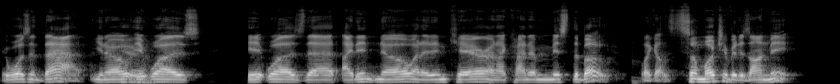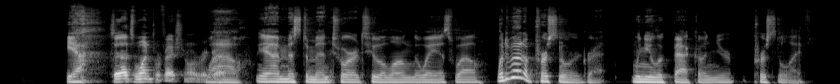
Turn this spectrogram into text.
it wasn't that. You know, yeah. it was it was that I didn't know and I didn't care and I kind of missed the boat. Like so much of it is on me. Yeah. So that's one professional regret. Wow. Yeah, I missed a mentor or two along the way as well. What about a personal regret when you look back on your personal life?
